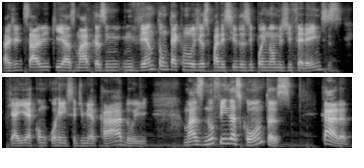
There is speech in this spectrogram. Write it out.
A gente sabe que as marcas inventam tecnologias parecidas e põem nomes diferentes, que aí é concorrência de mercado e mas no fim das contas, cara,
